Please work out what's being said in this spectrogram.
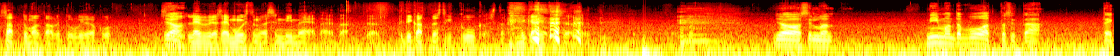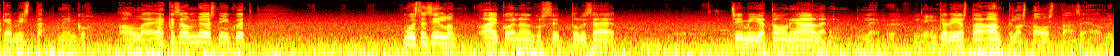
sattumalta oli tullut joku se Joo. levy ja se ei muistanut sen nimeä tai jotain. Piti katsoa jostakin Googlesta, että mikä hitto se oli. Joo, silloin niin monta vuotta sitä tekemistä niin kuin alle. Ehkä se on myös niin kuin, että muistan silloin aikoinaan, kun sit tuli se Jimmy ja Tony Allenin levy. Niin. Kävin jostain Anttilasta ostaan se oli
